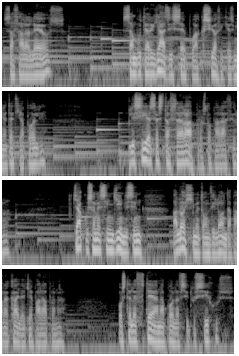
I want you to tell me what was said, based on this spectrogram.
Σαν θαραλέος. Σαν που ταιριάζει σε που αξιώθηκες μια τέτοια πόλη. Πλησίασε σταθερά προς το παράθυρο. Κι άκουσε με συγκίνηση Αλλά όχι με τον δηλώντα παρακάλια και παράπονα. Ως τελευταία αναπόλαυση τους ήχους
